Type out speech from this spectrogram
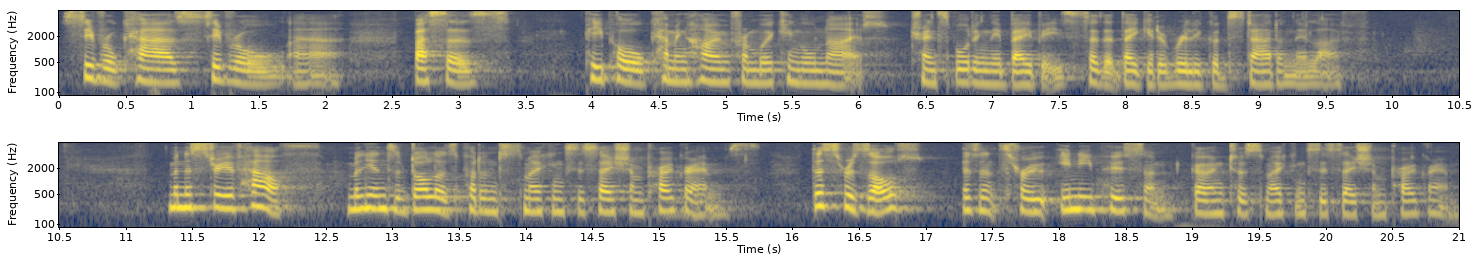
Several cars, several uh, buses, people coming home from working all night, transporting their babies so that they get a really good start in their life. Ministry of Health, millions of dollars put into smoking cessation programs. This result isn't through any person going to a smoking cessation program.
